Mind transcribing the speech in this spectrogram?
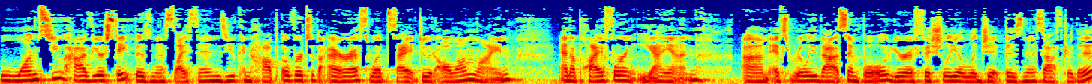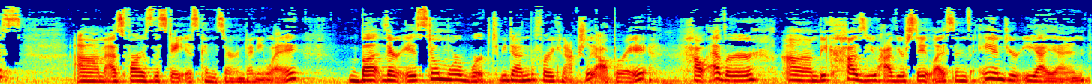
Once you have your state business license, you can hop over to the IRS website, do it all online, and apply for an EIN. Um, it's really that simple. You're officially a legit business after this, um, as far as the state is concerned, anyway but there is still more work to be done before you can actually operate. However, um, because you have your state license and your EIN,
